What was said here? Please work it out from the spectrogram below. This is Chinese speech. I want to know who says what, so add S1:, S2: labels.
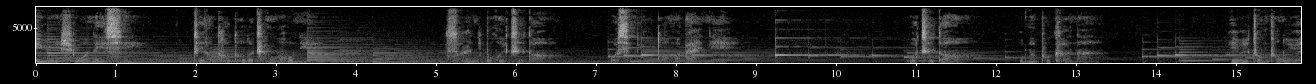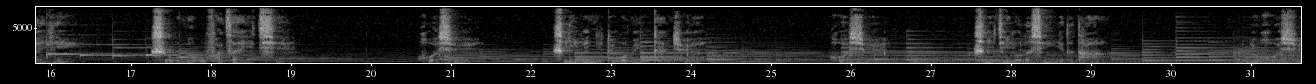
S1: 请允许我内心这样偷偷的称呼你。虽然你不会知道我心里有多么爱你，我知道我们不可能，因为种种的原因，使我们无法在一起。或许是因为你对我没有感觉，或许是已经有了心仪的他，又或许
